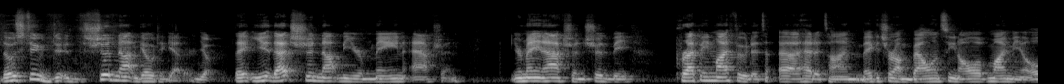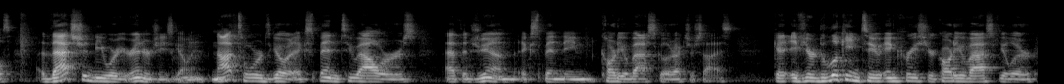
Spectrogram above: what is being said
Those two do, should not go together. Yep. They, you, that should not be your main action. Your main action should be prepping my food at, uh, ahead of time, making sure I'm balancing all of my meals. That should be where your energy is going, not towards going and expend two hours at the gym expending cardiovascular exercise. Okay, if you're looking to increase your cardiovascular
